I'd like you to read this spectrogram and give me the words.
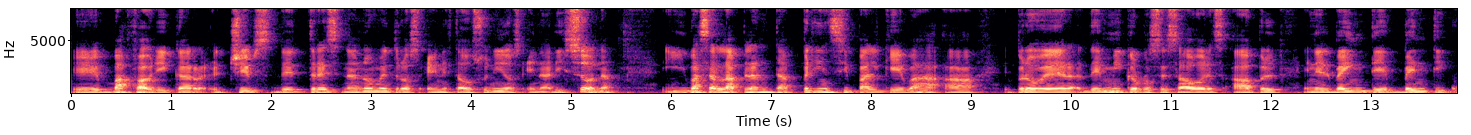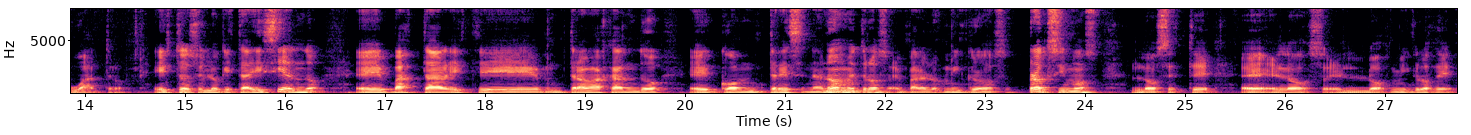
eh, va a fabricar chips de 3 nanómetros en Estados Unidos, en Arizona, y va a ser la planta principal que va a proveer de microprocesadores Apple en el 2024. Esto es lo que está diciendo. Eh, va a estar este, trabajando con 3 nanómetros para los micros próximos los, este, eh, los, eh, los micros de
